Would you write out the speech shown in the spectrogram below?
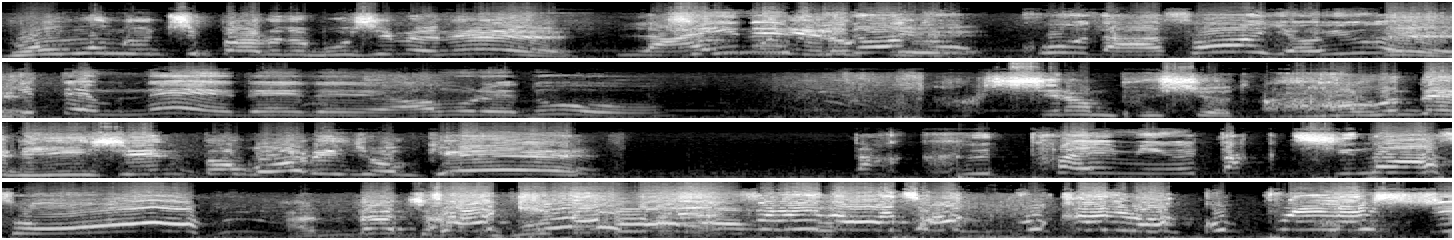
너무 눈치 빠르죠. 보시면은 라인을 충분히 이렇게 밀어놓고 나서 여유가 네. 있기 때문에 네네 아무래도 확실한 푸시였. 아 근데 리신 또 머리 좋게 딱 그 타이밍을 딱 지나서 안다 자 잡고. 기가 맞았습니다 장포까지 맞고 플래시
